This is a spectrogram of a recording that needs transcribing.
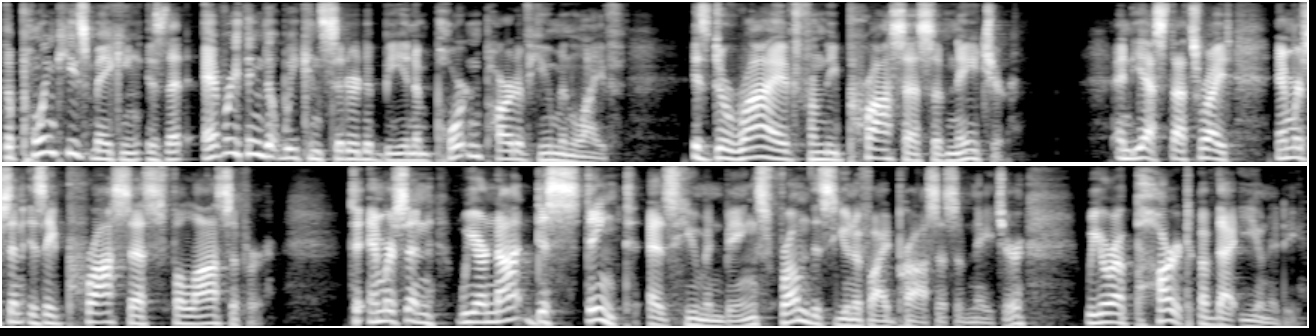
The point he's making is that everything that we consider to be an important part of human life is derived from the process of nature. And yes, that's right, Emerson is a process philosopher. To Emerson, we are not distinct as human beings from this unified process of nature, we are a part of that unity.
